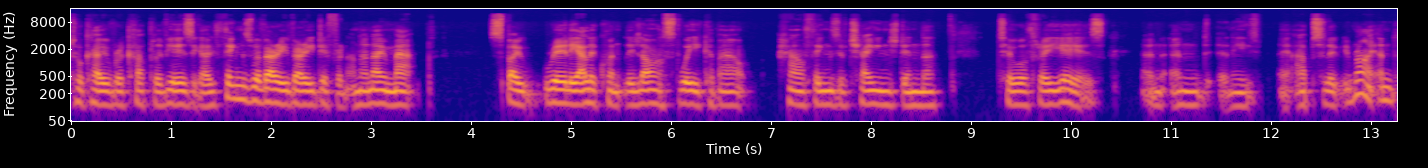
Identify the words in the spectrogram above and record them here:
took over a couple of years ago. Things were very very different. And i know matt spoke really eloquently last week about how things have changed in the two or three years. And and and he's absolutely right. And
